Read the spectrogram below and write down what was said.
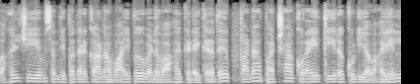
மகிழ்ச்சியும் சந்திப்பதற்கான வாய்ப்பு வலுவாக கிடைக்கிறது. பண பற்றாக்குறை தீரக்கூடிய வகையில்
